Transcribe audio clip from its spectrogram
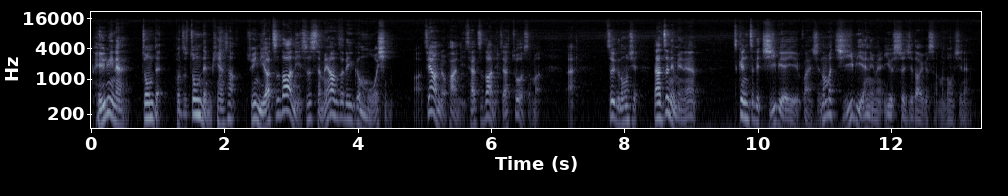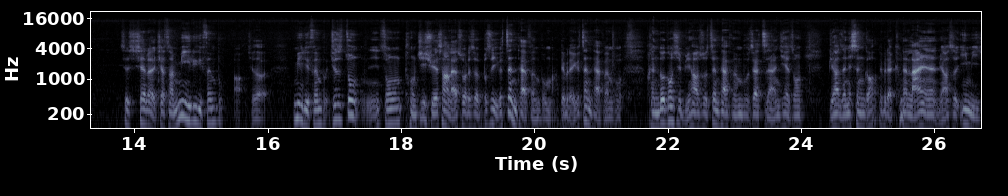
赔率呢中等或者中等偏上，所以你要知道你是什么样子的一个模型啊，这样的话你才知道你在做什么，啊，这个东西，但这里面呢，跟这个级别也有关系。那么级别里面又涉及到一个什么东西呢？这现在叫做幂律分布啊，叫做幂律分布，就是从从统计学上来说的时候，不是一个正态分布嘛，对不对？一个正态分布，很多东西，比方说正态分布在自然界中，比方人的身高，对不对？可能男人，比方说一米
